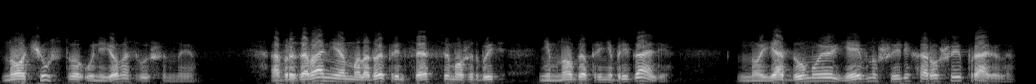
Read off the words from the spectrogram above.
но чувства у нее возвышенные. Образованием молодой принцессы, может быть, немного пренебрегали, но, я думаю, ей внушили хорошие правила.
